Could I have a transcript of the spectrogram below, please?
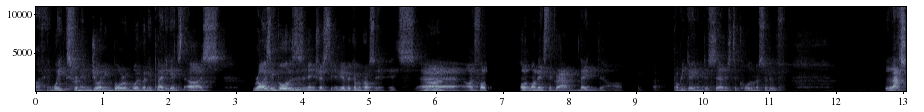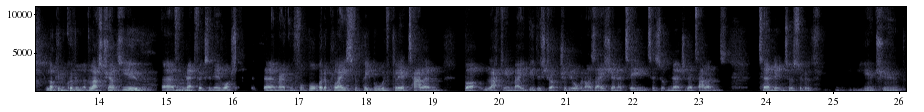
I think, weeks from him joining Boreham Wood when he played against us. Rising Ballers is an interesting. Have you ever come across it? It's no. uh, I follow, follow them on Instagram. They are probably doing them a disservice to call them a sort of last like an equivalent of Last Chance U uh, from mm. Netflix if you watch uh, American football, but a place for people with clear talent but lacking maybe the structure, the organisation, a team to sort of nurture their talents. Turned it into a sort of YouTube,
